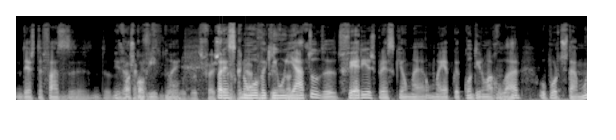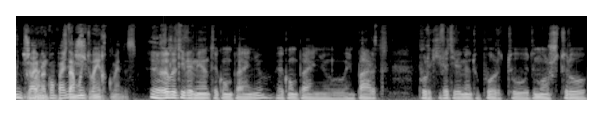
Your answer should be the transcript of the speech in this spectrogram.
desta fase de, de pós-Covid, não é? Do, do parece que não houve aqui um hiato de, de, férias, parece que é uma, uma época que continua a rolar, uhum. o Porto está muito Já bem, está muito bem, recomenda-se. Relativamente acompanho, acompanho em parte, porque efetivamente o Porto demonstrou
